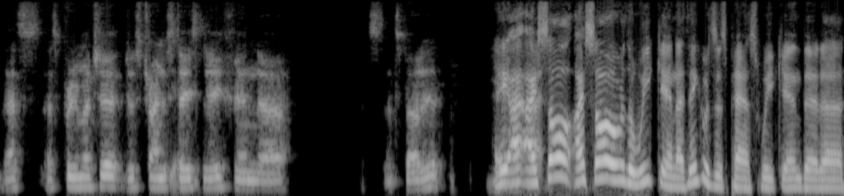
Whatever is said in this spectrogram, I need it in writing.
that's that's pretty much it. Just trying to Yeah. stay safe, and uh, that's that's about it. Hey, I, I saw I saw over the weekend. I think it was this past weekend that uh,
